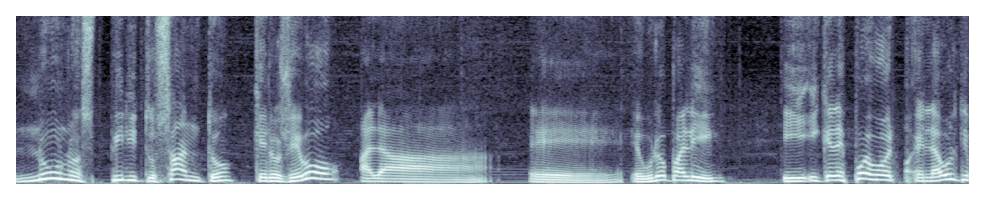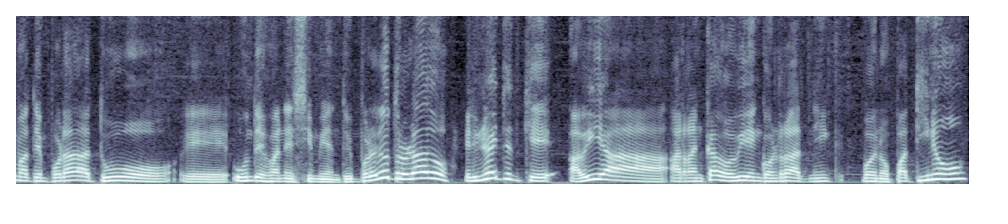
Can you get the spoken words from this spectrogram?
Nuno Espíritu Santo, que lo llevó a la eh, Europa League y, que después, bueno, en la última temporada tuvo eh, un desvanecimiento. Y por el otro lado, el United que había arrancado bien con Ratnick, bueno, patinó,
